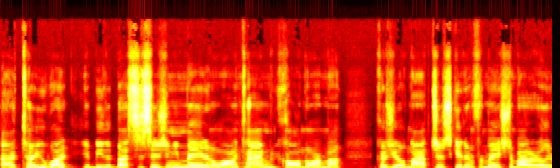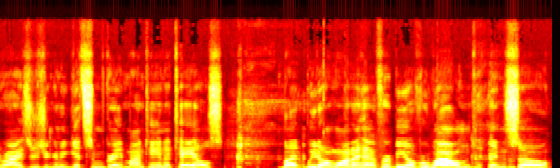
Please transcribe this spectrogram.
I tell you what, it'd be the best decision you made in a long time to call Norma because you'll not just get information about early risers, you're going to get some great Montana tales. but we don't want to have her be overwhelmed. And so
